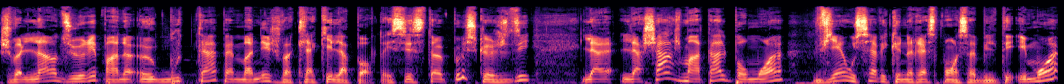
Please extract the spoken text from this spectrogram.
je vais l'endurer pendant un bout de temps, puis à un moment donné, je vais claquer la porte. Et c'est c'est un peu ce que je dis. La, la charge mentale, pour moi, vient aussi avec une responsabilité. Et moi,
